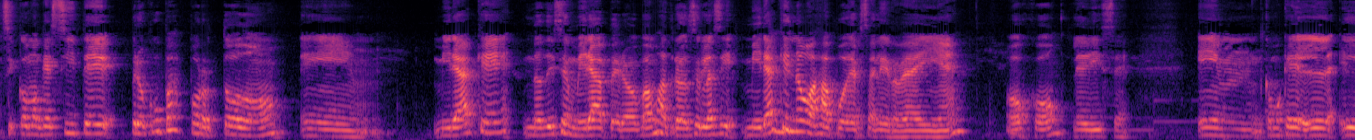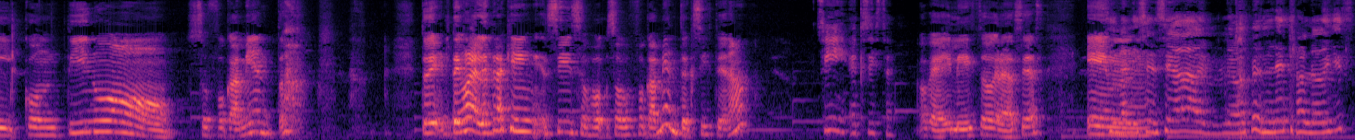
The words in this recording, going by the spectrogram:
si- como que si te preocupas por todo, eh, mira que, no dicen mira, pero vamos a traducirlo así, mira que no vas a poder salir de ahí, ¿eh? Ojo, le dice. Em, como que el, el continuo sofocamiento. Estoy- tengo la letra aquí en, sí, sofo- sofocamiento existe, ¿no? Sí, existe. Ok, listo, gracias. Em, Si la licenciada en, letra lo dice.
